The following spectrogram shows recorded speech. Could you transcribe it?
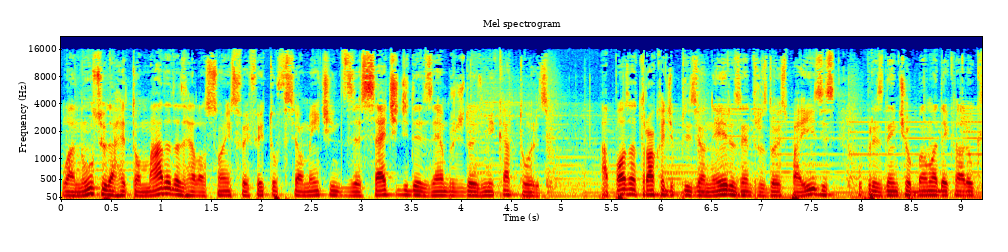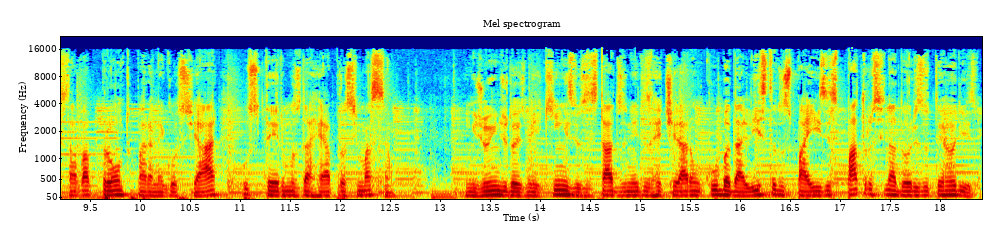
O anúncio da retomada das relações foi feito oficialmente em 17 de dezembro de 2014. Após a troca de prisioneiros entre os dois países, o presidente Obama declarou que estava pronto para negociar os termos da reaproximação. Em junho de 2015, os Estados Unidos retiraram Cuba da lista dos países patrocinadores do terrorismo.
